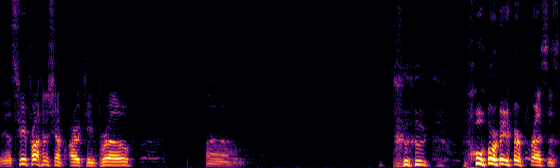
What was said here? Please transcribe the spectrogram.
The Street Profits jump RK Bro. Um, Warrior presses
